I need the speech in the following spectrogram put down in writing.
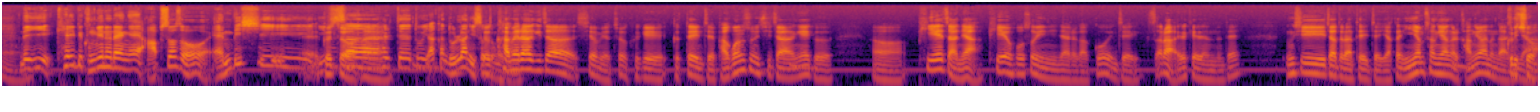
네. 근데 이 KB 국민은행에 앞서서 MBC 네, 그렇죠. 입사할 네. 때도 약간 논란이 있었던 그. 카메라 기자 시험이었죠. 그게 그때 이제 박원순 시장의 그 어, 피해자냐 피해 호소인이냐를 갖고 이제 써라 이렇게 됐는데 응시자들한테 이제 약간 이념 성향을 강요하는 거 아니냐 그렇죠.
